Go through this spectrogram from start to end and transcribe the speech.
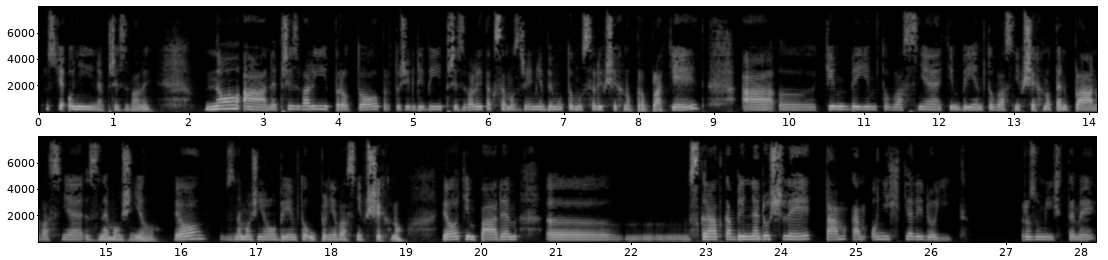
Prostě oni ji nepřizvali. No a nepřizvali ji proto, protože kdyby ji přizvali, tak samozřejmě by mu to museli všechno proplatit a e, tím by jim to vlastně, tím by jim to vlastně všechno ten plán vlastně znemožnil. Jo, znemožnilo by jim to úplně vlastně všechno. Jo, tím pádem e, zkrátka by nedošli tam, kam oni chtěli dojít. Rozumíte mi?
